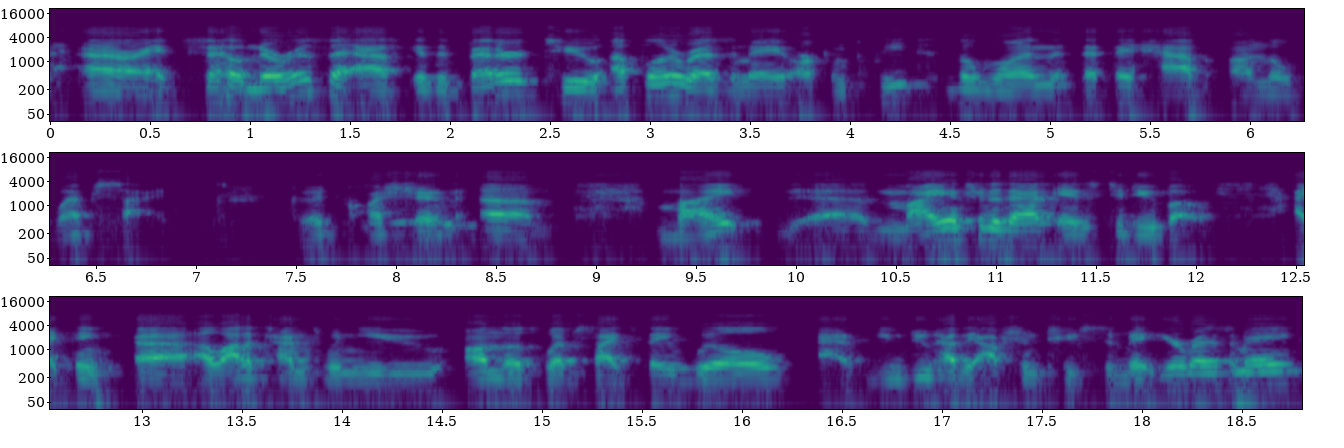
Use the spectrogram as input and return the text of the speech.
yeah. All right, so Narissa asked, is it better to upload a resume or complete the one that they have on the website? Good question. Um, my, uh, my answer to that is to do both. I think uh, a lot of times when you, on those websites, they will, you do have the option to submit your resume,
